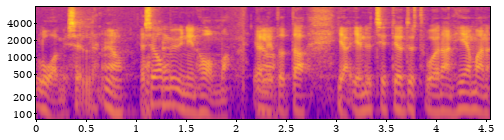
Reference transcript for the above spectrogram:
luomiselle. Joo, ja okay. se on myynnin homma. Eli tota, ja, ja nyt sitten tietysti voidaan hieman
